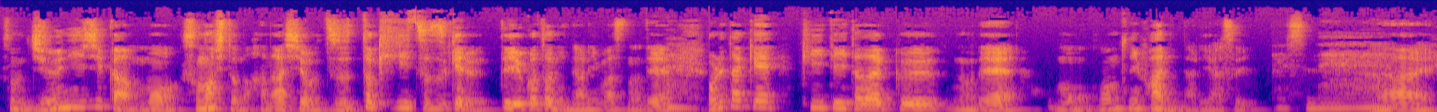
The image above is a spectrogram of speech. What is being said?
その12時間もその人の話をずっと聞き続けるっていうことになりますので、えこれだけ聞いていただくので、もう本当にファンになりやすい。えですね。はい。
